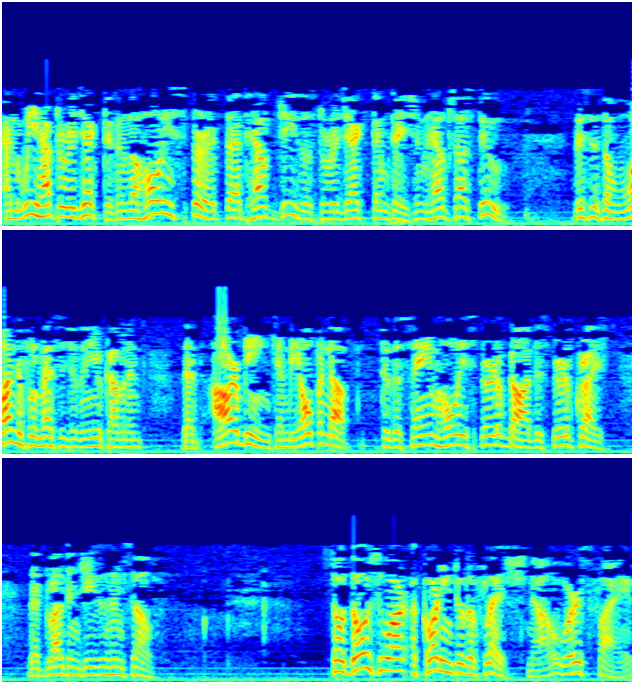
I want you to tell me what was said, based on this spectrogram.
And we have to reject it. And the Holy Spirit that helped Jesus to reject temptation helps us too. This is the wonderful message of the New Covenant that our being can be opened up to the same Holy Spirit of God, the Spirit of Christ, that dwelt in Jesus himself. So those who are according to the flesh, now, verse 5,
